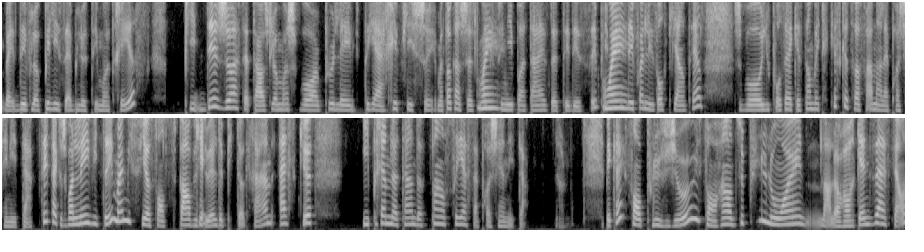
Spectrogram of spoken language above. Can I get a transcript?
ben, développer les habiletés motrices. Puis déjà à cet âge-là, moi, je vais un peu l'inviter à réfléchir. Mettons, quand je sais que c'est une hypothèse de TDC, puis des fois, les autres clientèles, je vais lui poser la question, ben, qu'est-ce que tu vas faire dans la prochaine étape? Tu sais, fait que je vais l'inviter, même s'il a son support visuel de pictogramme, à ce qu'il prenne le temps de penser à sa prochaine étape. Mais quand ils sont plus vieux, ils sont rendus plus loin dans leur organisation.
